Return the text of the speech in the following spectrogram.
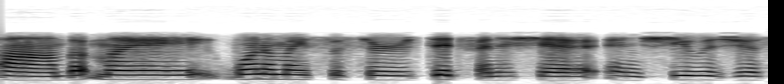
Um, but my one of my sisters did finish it, and she was just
